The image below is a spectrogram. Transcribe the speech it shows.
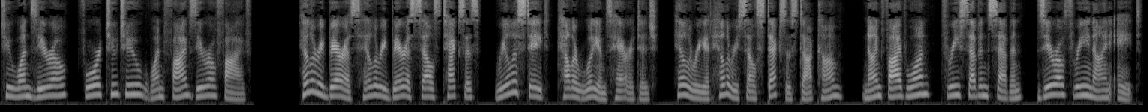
210 422 1505. Hillary Barris, Hillary Barris Sells Texas, Real Estate, Keller Williams Heritage, Hillary at HillarySellsTexas.com, 951 377 0398.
